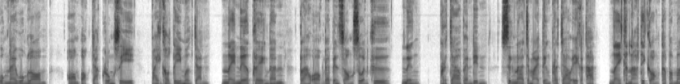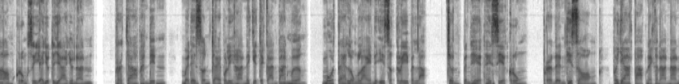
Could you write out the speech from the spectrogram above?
วงในวงล้อม อ้อมออกจากกรุงศรีไปเข้าตีเมืองจันทร์ในเนื้อเพลงนั้นกล่าวออกได้เป็นสองส่วนคือ 1. พระเจ้าแผ่นดิน ซึ่งน่าจะหมายถึงพระเจ้าเอกทัตในขณะที่กองทัพพม่าล้อมกรุงศรีอยุธยาอยู่นั้น พระเจ้าแผ่นดินไม่ได้สนใจบริหารในกิจการบ้านเมือง มัวแต่หลงไหลในอิสตรีเป็นหลัก จนเป็นเหตุให้เสียกรุง ประเด็นที่สองพระยาตากในขณะนั้น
